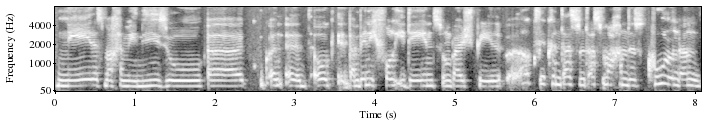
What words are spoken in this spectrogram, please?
nee, das machen wir nie so. Äh, äh, okay, dann bin ich voll Ideen zum Beispiel. Oh, wir können das und das machen, das ist cool. Und dann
